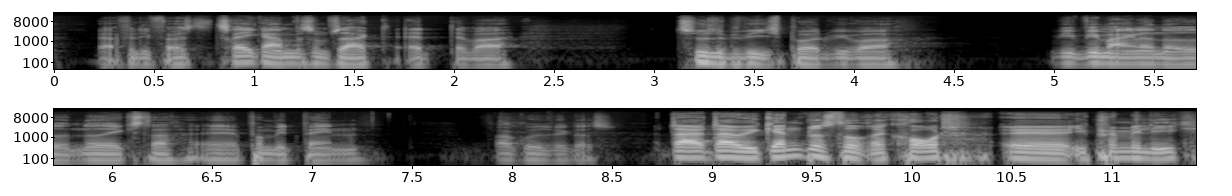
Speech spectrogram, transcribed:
i hvert fald de første tre kampe, som sagt, at det var tydeligt bevis på, at vi var vi, vi manglede noget, noget ekstra øh, på midtbanen for at kunne udvikle os. Der, der er jo igen blevet slået rekord øh, i Premier League,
